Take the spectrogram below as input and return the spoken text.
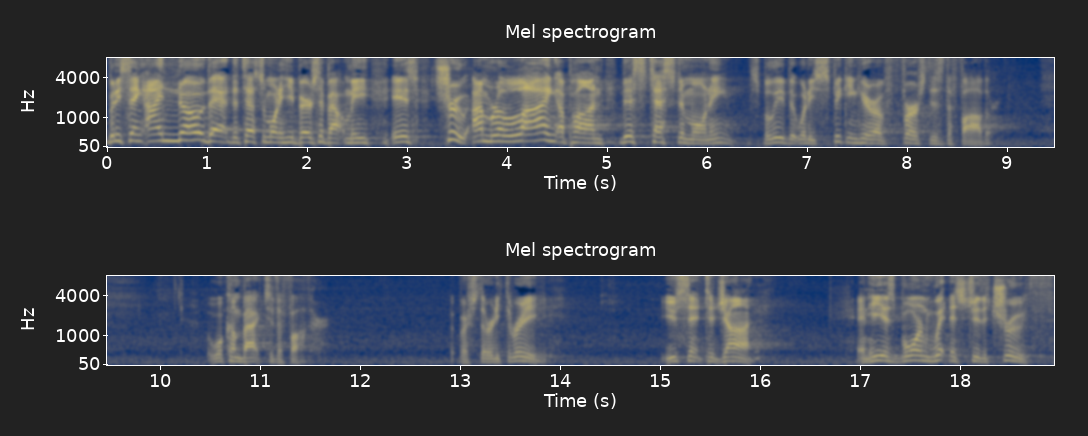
But he's saying, I know that the testimony he bears about me is true. I'm relying upon this testimony. It's believed that what he's speaking here of first is the Father. But we'll come back to the Father. But verse 33 You sent to John, and he has borne witness to the truth.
